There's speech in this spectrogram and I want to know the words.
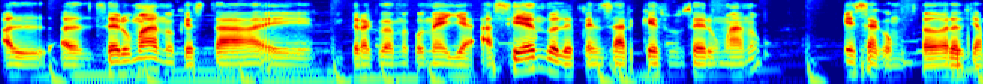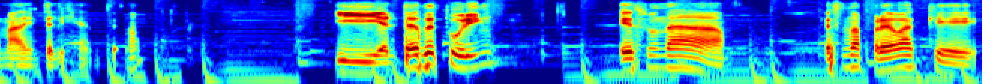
al, al ser humano que está eh, interactuando con ella, haciéndole pensar que es un ser humano, esa computadora es llamada inteligente, ¿no? Y el test de Turing es una, es una prueba que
